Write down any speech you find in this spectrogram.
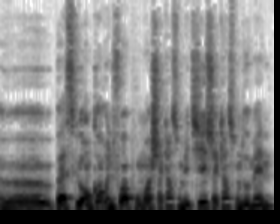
Euh, parce que encore une fois, pour moi, chacun son métier, chacun son domaine.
